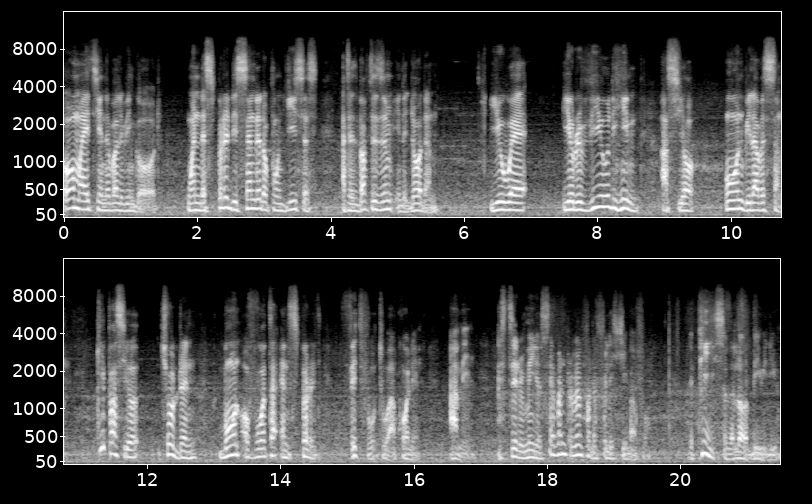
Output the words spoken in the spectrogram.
Almighty and ever living God, when the Spirit descended upon Jesus at his baptism in the Jordan, you were you revealed him as your own beloved Son. Keep us your children born of water and spirit, faithful to our calling. Amen. I still remain your servant, Reverend Father Felix Chibafo. The peace of the Lord be with you.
